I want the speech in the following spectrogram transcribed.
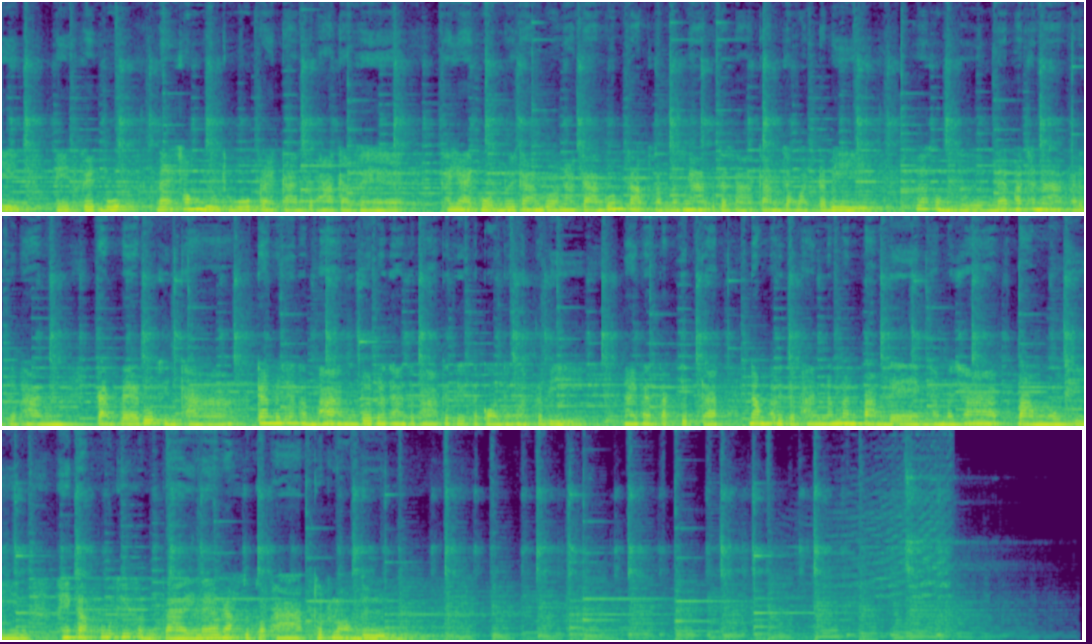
เพจ Facebook และช่อง YouTube รายการสภากาแฟ ขยายผลโดยการบูรณาการร่วมกับสำนักงานอุตสาหกรรมจังหวัดกระบี่ พื่อส่งเสริมและพัฒนาผลิตภัณฑ์ การแปรรูปสินค้า การประชาสัมพันธ์ โดยประธานสภาเกษตรกรจังหวัดกระบี่นายพันศักดิ์จิตรัตน์นำผลิตภัณฑ์น้ำมันปาล์มแดง ธรรมชาติ ปาล์มโมทีน ให้กับผู้ที่สนใจและรักสุขภาพทดลองดื่ม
